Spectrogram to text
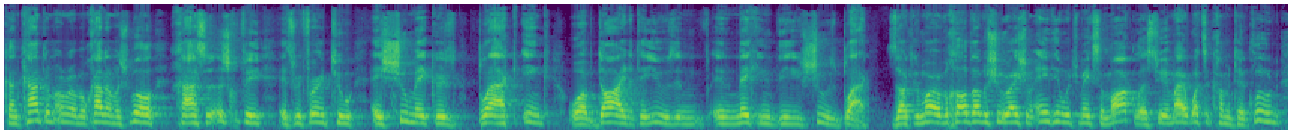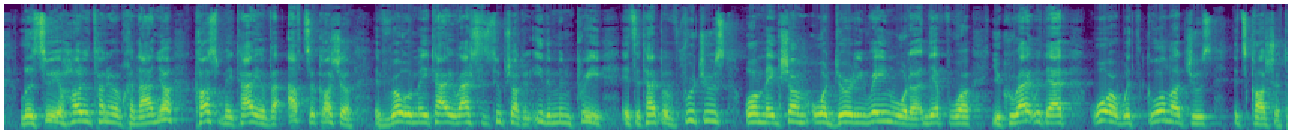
Kankantam Amr Rabbi Mashmul, Chasa Ushkafi, it's referring to a shoemaker's black ink or dye that they use in, in making the shoes black. Anything which makes a mark, what's it coming to include? If you wrote with Meitari, Rashi says two either min pri, it's a type of fruit juice, or make or dirty rainwater, and therefore you could write with that, or with walnut juice, it's kasha. If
